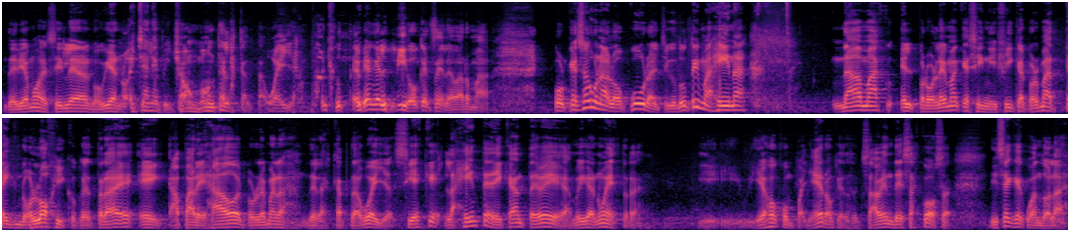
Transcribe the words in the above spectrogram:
deberíamos decirle al gobierno, échale pichón, monte las cantahuellas, para que ustedes vean el lío que se le va a armar. Porque eso es una locura, chicos. Tú te imaginas nada más el problema que significa, el problema tecnológico que trae eh, aparejado el problema de las, de las captahuellas. Si es que la gente de CanTV, amiga nuestra, y, viejos compañeros que saben de esas cosas, dicen que cuando las,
